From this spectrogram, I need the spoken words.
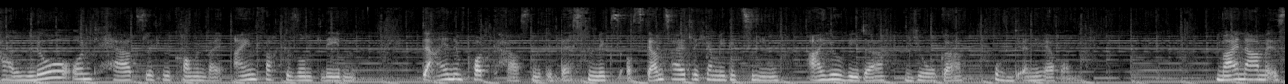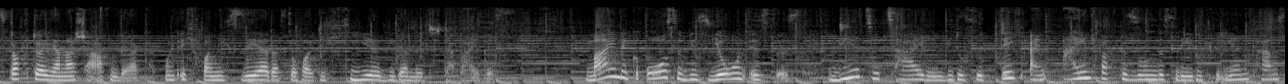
Hallo und herzlich willkommen bei Einfach Gesund Leben deinem Podcast mit dem besten Mix aus ganzheitlicher Medizin, Ayurveda, Yoga und Ernährung. Mein Name ist Dr. Jana Scharfenberg und ich freue mich sehr, dass du heute hier wieder mit dabei bist. Meine große Vision ist es, dir zu zeigen, wie du für dich ein einfach gesundes Leben kreieren kannst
